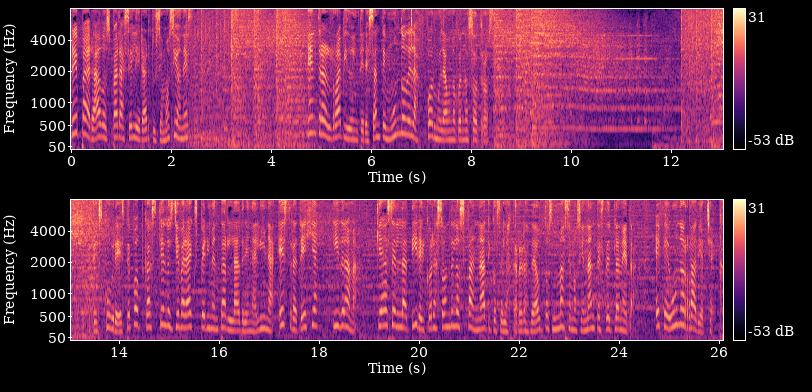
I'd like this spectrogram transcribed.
¿Preparados para acelerar tus emociones? Entra al rápido e interesante mundo de la Fórmula 1 con nosotros. Descubre este podcast que los llevará a experimentar la adrenalina, estrategia y drama que hacen latir el corazón de los fanáticos de las carreras de autos más emocionantes del planeta. F1 Radio Check.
